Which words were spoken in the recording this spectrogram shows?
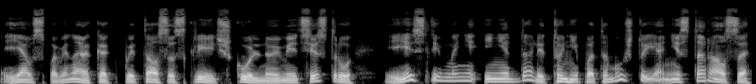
Я вспоминаю, как пытался склеить школьную медсестру. Если мне и не дали, то не потому, что я не старался.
